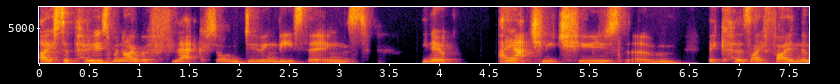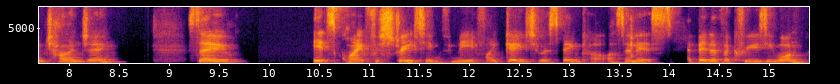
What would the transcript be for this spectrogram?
i suppose when i reflect on doing these things you know i actually choose them because i find them challenging. So it's quite frustrating for me if I go to a spin class and it's a bit of a cruisy one.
